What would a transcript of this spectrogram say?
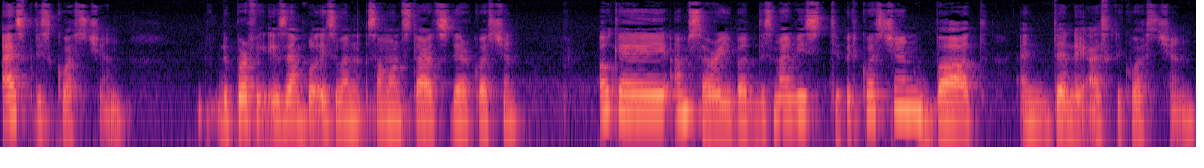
ask this question. The perfect example is when someone starts their question, okay, I'm sorry, but this might be a stupid question, but, and then they ask the question.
